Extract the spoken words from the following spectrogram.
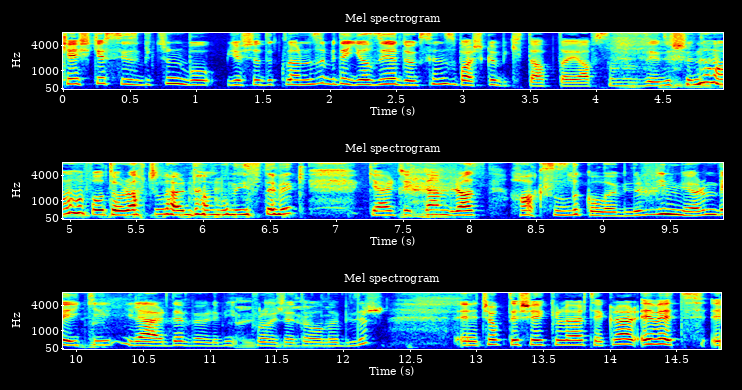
keşke siz bütün bu yaşadıklarınızı bir de yazıya dökseniz başka bir kitapta yapsanız diye düşündüm ama fotoğrafçılardan bunu istemek gerçekten biraz haksızlık olabilir. Bilmiyorum belki ileride böyle bir belki projede ileride. olabilir. E, çok teşekkürler tekrar. Evet e,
